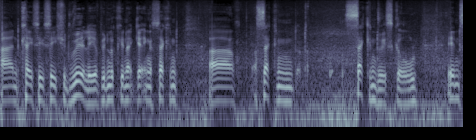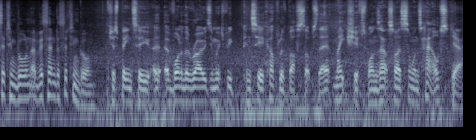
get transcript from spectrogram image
and KCC should really have been looking at getting a second, uh, a second secondary school in Sittingbourne at this end of Sittingbourne. Just been to uh, one of the roads in which we can see a couple of bus stops there, makeshift ones outside someone's house. Yeah.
